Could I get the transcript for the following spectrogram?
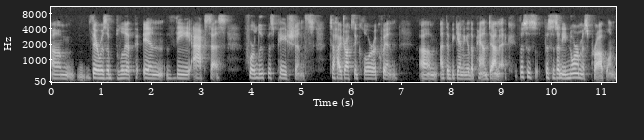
um, there was a blip in the access for lupus patients to hydroxychloroquine um, at the beginning of the pandemic. This is this is an enormous problem.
